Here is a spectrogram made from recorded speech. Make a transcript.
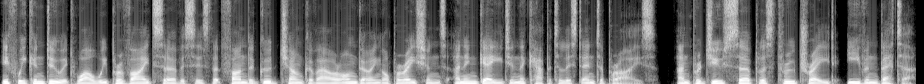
If we can do it while we provide services that fund a good chunk of our ongoing operations and engage in the capitalist enterprise, and produce surplus through trade, even better.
